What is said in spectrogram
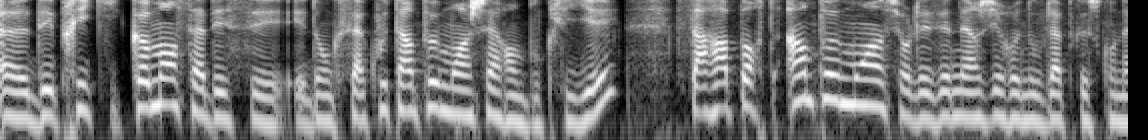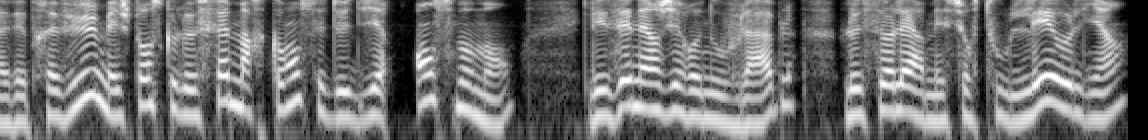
des prix qui commence à baisser et donc ça coûte un peu moins cher en bouclier. Ça rapporte un peu moins sur les énergies renouvelables que ce qu'on avait prévu, mais je pense que le fait marquant, c'est de dire en ce moment, les énergies renouvelables, le solaire, mais surtout l'éolien,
